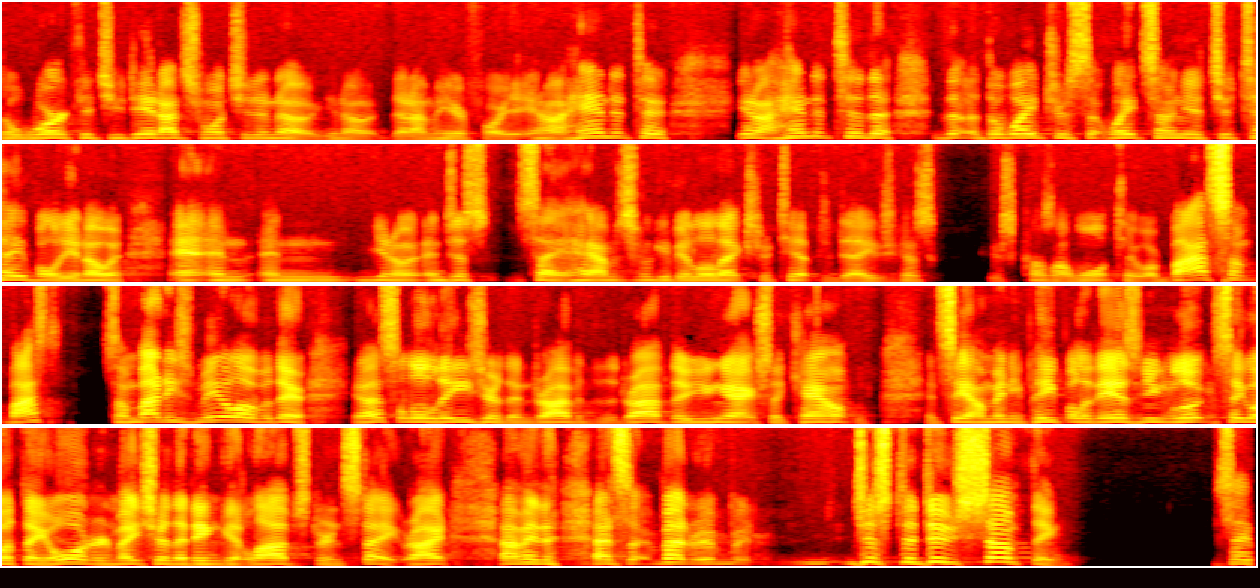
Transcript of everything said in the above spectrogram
the work that you did. I just want you to know, you know, that I'm here for you. You know, I hand it to, you know, I hand it to the, the, the waitress that waits on you at your table, you know, and, and, and, you know, and just say, hey, I'm just going to give you a little extra tip today because, just because I want to. Or buy some, buy, somebody's meal over there. You know, that's a little easier than driving to the drive through. You can actually count and see how many people it is, and you can look and see what they ordered and make sure they didn't get lobster and steak, right? I mean, that's, but, but just to do something. say,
